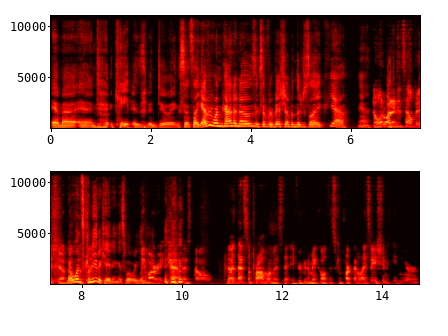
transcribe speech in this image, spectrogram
Emma and Kate has been doing. So it's like everyone kind of knows except for Bishop, and they're just like, yeah, yeah. No one wanted to tell Bishop. No one's communicating, like, is what we're getting. We've already, yeah. There's no that's the problem is that if you're going to make all this compartmentalization in your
